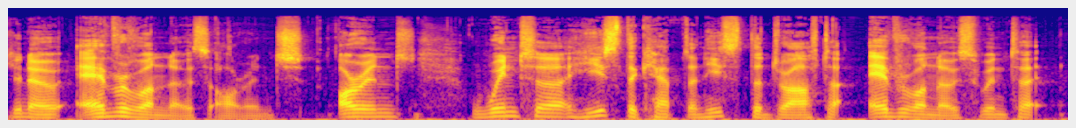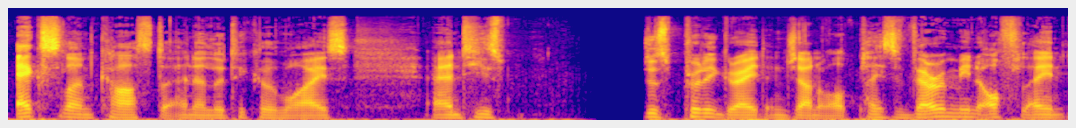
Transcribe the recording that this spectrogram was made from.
you know, everyone knows Orange. Orange, Winter, he's the captain, he's the drafter. Everyone knows Winter. Excellent caster analytical wise. And he's just pretty great in general. Plays very mean offlane.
